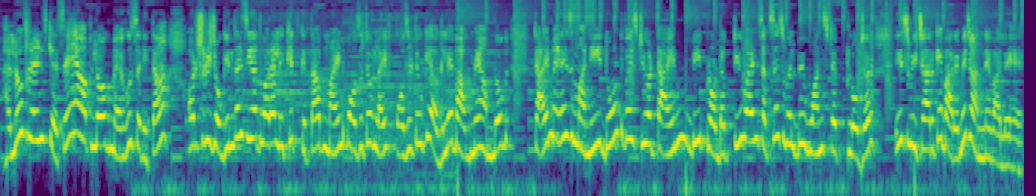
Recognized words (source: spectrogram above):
Hello friends कैसे हैं आप लोग? मैं हूँ सरिता और श्री जोगिंदर सिंह द्वारा लिखित किताब माइंड पॉजिटिव लाइफ पॉजिटिव के अगले भाग में हम लोग time is money don't waste your time be productive and success will be one step closer इस विचार के बारे में जानने वाले हैं।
